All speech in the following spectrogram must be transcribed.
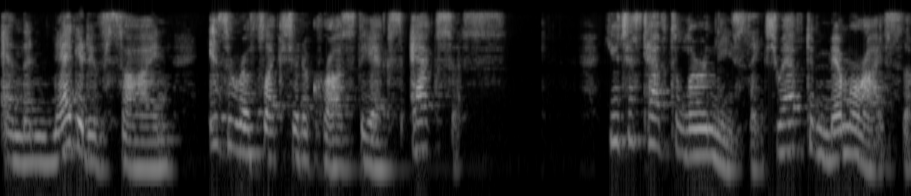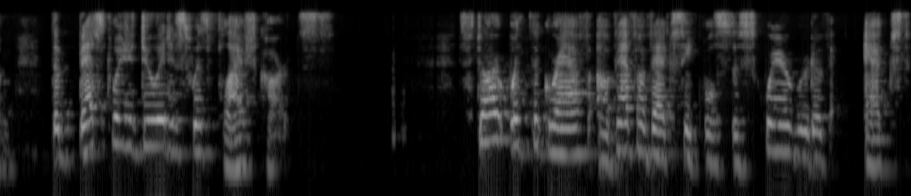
And the negative sign is a reflection across the x-axis. You just have to learn these things. You have to memorize them. The best way to do it is with flashcards. Start with the graph of f of x equals the square root of x.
